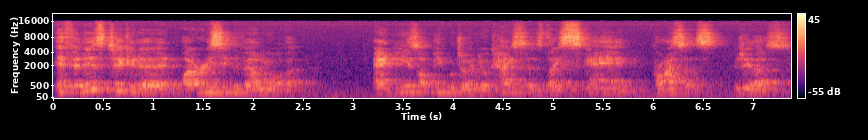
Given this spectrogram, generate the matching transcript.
If it is ticketed, I already see the value of it. And here's what people do in your cases, they scan prices. They do this.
